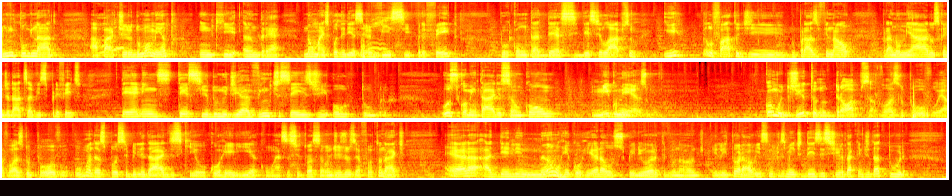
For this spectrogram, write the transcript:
impugnado a partir do momento em que André não mais poderia ser vice-prefeito por conta desse, desse lapso e pelo fato de do prazo final para nomear os candidatos a vice-prefeitos terem ter sido no dia 26 de outubro. Os comentários são comigo mesmo. Como dito no Drops, a voz do povo é a voz do povo, uma das possibilidades que ocorreria com essa situação de José Fortunati era a dele não recorrer ao Superior Tribunal Eleitoral e simplesmente desistir da candidatura.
